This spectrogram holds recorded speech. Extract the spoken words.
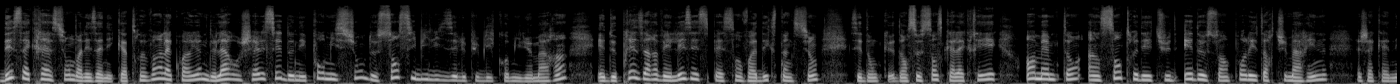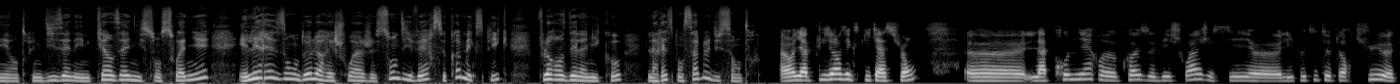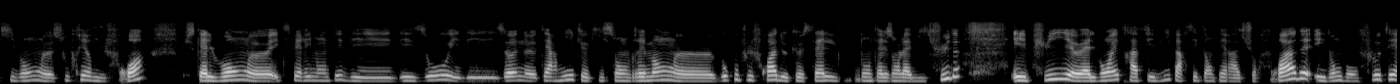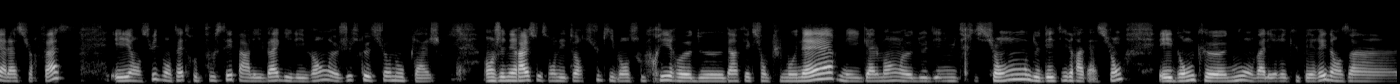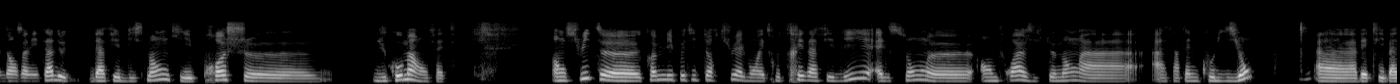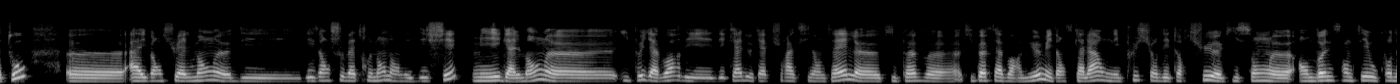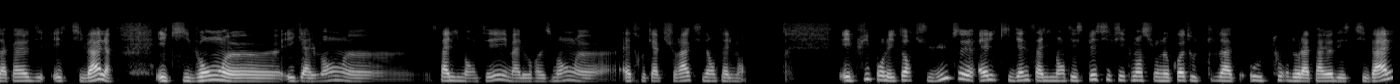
Dès sa création dans les années 80, l'aquarium de La Rochelle s'est donné pour mission de sensibiliser le public au milieu marin et de préserver les espèces en voie d'extinction. C'est donc dans ce sens qu'elle a créé en même temps un centre d'études et de soins pour les tortues marines. Chaque année, entre une dizaine et une quinzaine y sont soignées et les raisons de leur échouage sont diverses, comme l'explique Florence Delamico, la responsable du centre. Alors, il y a plusieurs explications. Euh, la première euh, cause d'échouage, c'est euh, les petites tortues qui vont souffrir du froid, puisqu'elles vont expérimenter des, eaux et des zones thermiques qui sont vraiment beaucoup plus froides que celles dont elles ont l'habitude. Et puis, elles vont être affaiblies par ces températures froides et donc vont flotter à la surface et ensuite vont être poussées par les vagues et les vents jusque sur nos plages. En général, ce sont des tortues qui vont souffrir d'infections pulmonaires, mais également de dénutrition, de déshydratation et donc, euh, nous, on va les récupérer dans un, dans un état d'affaiblissement qui est proche euh, du coma, en fait. Ensuite, euh, comme les petites tortues, elles vont être très affaiblies, elles sont en proie justement à certaines collisions avec les bateaux, à éventuellement des, enchevêtrements dans des déchets, mais également il peut y avoir des, cas de capture accidentelle qui, peuvent, qui peuvent avoir lieu, mais dans ce cas-là, on est plus sur des tortues qui sont en bonne santé au cours de la période estivale et qui vont également s'alimenter et malheureusement être capturées accidentellement. Et puis pour les tortues luttes, elles qui viennent s'alimenter spécifiquement sur nos côtes autour de la période estivale,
